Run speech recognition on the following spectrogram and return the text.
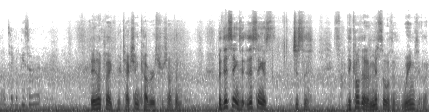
Wanna take a piece of it? They look like protection covers for something. But this thing's this thing is just a they called it a missile with wings. Like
